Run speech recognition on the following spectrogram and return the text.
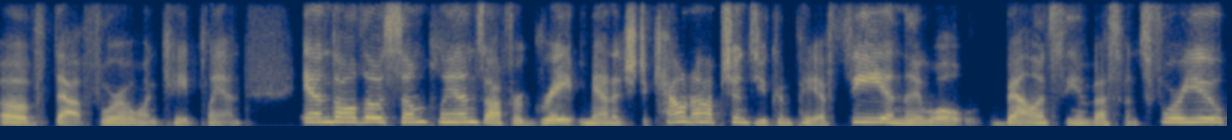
of that 401k plan. And although some plans offer great managed account options, you can pay a fee and they will balance the investments for you.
